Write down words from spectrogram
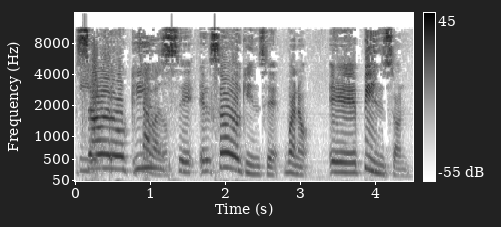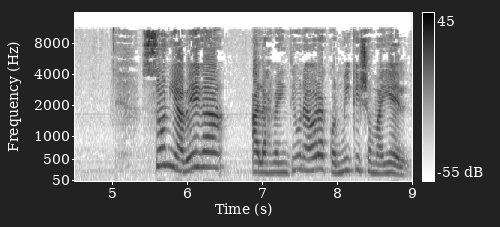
Y- Sábado eh, 15. El sábado 15. Bueno, eh, Pinson. Sonia Vega a las 21 horas con Miki Yomayel.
